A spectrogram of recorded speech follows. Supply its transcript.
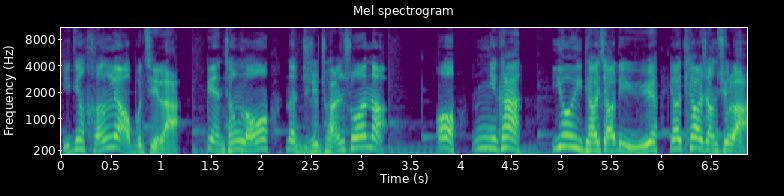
已经很了不起了，变成龙那只是传说呢。哦，你看，又一条小鲤鱼要跳上去了。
